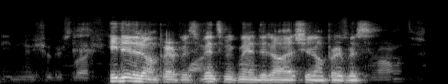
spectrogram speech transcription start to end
Need new sugar slush. He did it on purpose. Vince McMahon did all that shit on purpose. Wrong with this?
